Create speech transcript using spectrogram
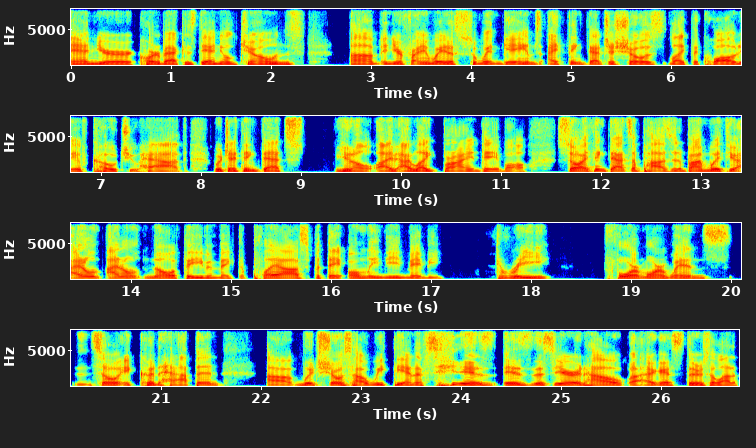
and your quarterback is Daniel Jones. Um, and you're finding a ways to win games. I think that just shows like the quality of coach you have, which I think that's you know, I, I like Brian Daboll. So I think that's a positive. I'm with you. I don't I don't know if they even make the playoffs, but they only need maybe three, four more wins. So it could happen. Uh, which shows how weak the NFC is is this year and how I guess there's a lot of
